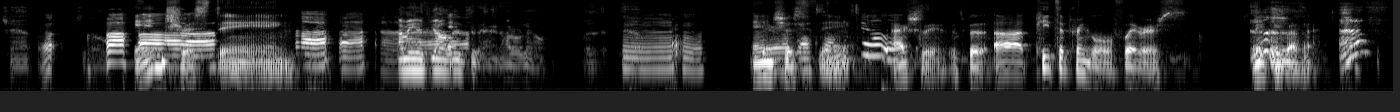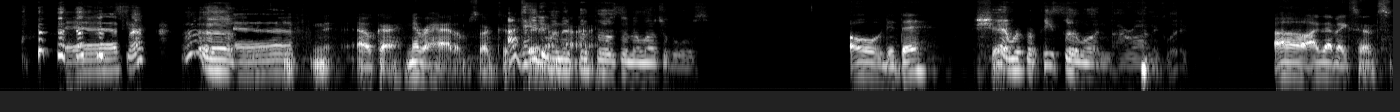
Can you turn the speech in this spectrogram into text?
chap. Uh, So, interesting. I mean, if y'all into that, I don't know, but yeah. Uh, Interesting. Actually, let's put uh pizza Pringle flavors. Think about Ugh, that. F. F. Ugh. F. N- Okay, never had them, so I could. I hate it when they put those in the Lunchables. Oh, did they? Shit. Yeah, with the pizza one, ironically. Oh, I, that makes sense.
